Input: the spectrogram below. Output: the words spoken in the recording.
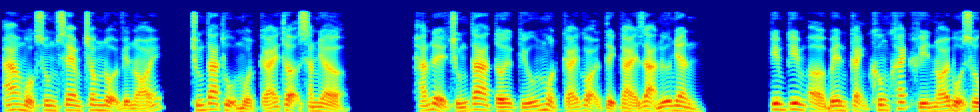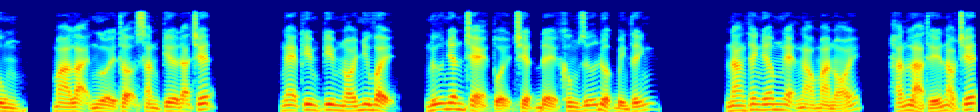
A một sung xem trong nội viện nói, chúng ta thụ một cái thợ săn nhờ. Hắn để chúng ta tới cứu một cái gọi tịch cái dạ nữ nhân. Kim kim ở bên cạnh không khách khí nói bổ sung, mà lại người thợ săn kia đã chết. Nghe kim kim nói như vậy, nữ nhân trẻ tuổi triệt để không giữ được bình tĩnh. Nàng thanh âm nghẹn ngào mà nói, hắn là thế nào chết?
